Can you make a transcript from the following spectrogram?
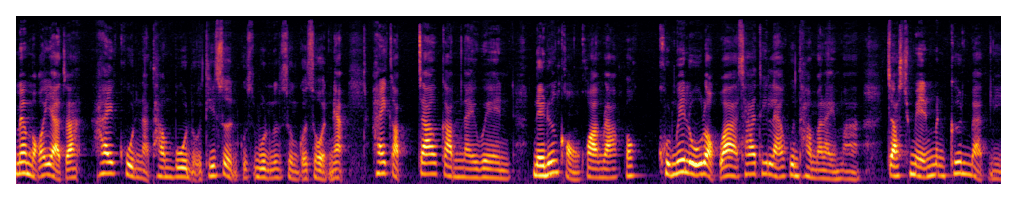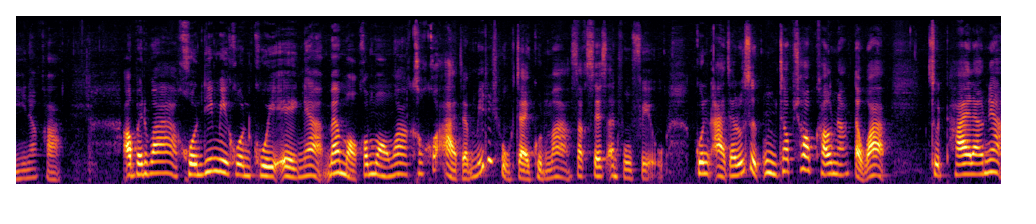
แม่หมอก็อยากจะให้คุณนะทำบุญอุทิศส่วนกุศลบุญส่วนกุศลเนี่ยให้กับเจ้ากรรมนายเวรในเรื่องของความรักเพราะคุณไม่รู้หรอกว่าชาติที่แล้วคุณทำอะไรมา judgment มันขึ้นแบบนี้นะคะ เอาเป็นว่าคนที่มีคนคุยเองเนี่ยแม่หมอก็มองว่าเขาก็อาจจะไม่ได้ถูกใจคุณมาก success unfulfill คุณอาจจะรู้สึกอชอบชอบเขานะ แต่ว่าสุดท้ายแล้วเนี่ย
